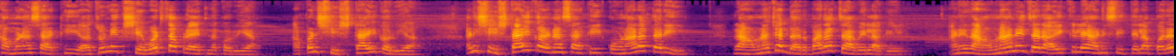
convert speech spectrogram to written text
थांबण्यासाठी अजून एक शेवटचा प्रयत्न करूया. आपण शिष्टाई करूया. आणि शिष्टाई करण्यासाठी कोणाला तरी रावणाच्या दरबारात जावे लागेल. आणि रावणाने जर ऐकले आणि सीतेला परत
